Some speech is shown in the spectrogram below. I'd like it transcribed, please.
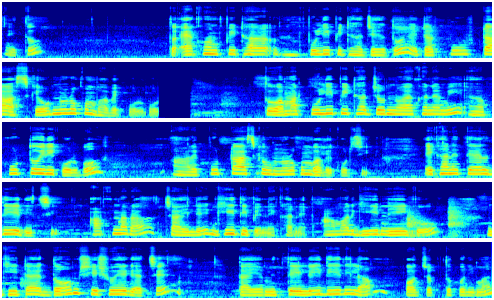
এই তো। তো এখন পিঠা, পুলি পিঠা যেহেতু এটার পুরটা আজকে অন্যরকমভাবে করব। তো আমার পুলি পিঠার জন্য এখানে আমি পুর তৈরি করব। আর পুরটা আজকে অন্যরকমভাবে করছি। এখানে তেল দিয়ে দিচ্ছি। আপনারা চাইলে ঘি দিবেন এখানে। আমার ঘি নেই গো। ঘিটা একদম শেষ হয়ে গেছে, তাই আমি তেলেই দিয়ে দিলাম পর্যাপ্ত পরিমাণ।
